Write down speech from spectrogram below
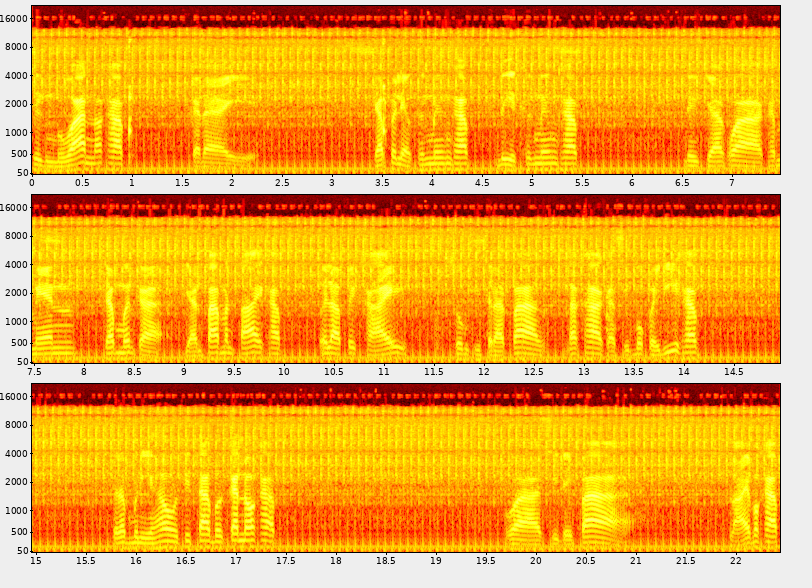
ซึ่งเมื่อวานนะครับ ก็ได้จับไปแล้วครึ่งนึงครับเหลืออกครึ่งนึงครับเนื่องจากว่าคาแมนจับเหมือนกับยานปลามันตายครับ เวลาไปขายส่งที่ตลาดปลาราคากับสิบบกไปดีครับสำหรับมือนี้เฮาติดตามเบิกกันเนาะครับ ว่าสิได้ป้าหลายปะครับ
